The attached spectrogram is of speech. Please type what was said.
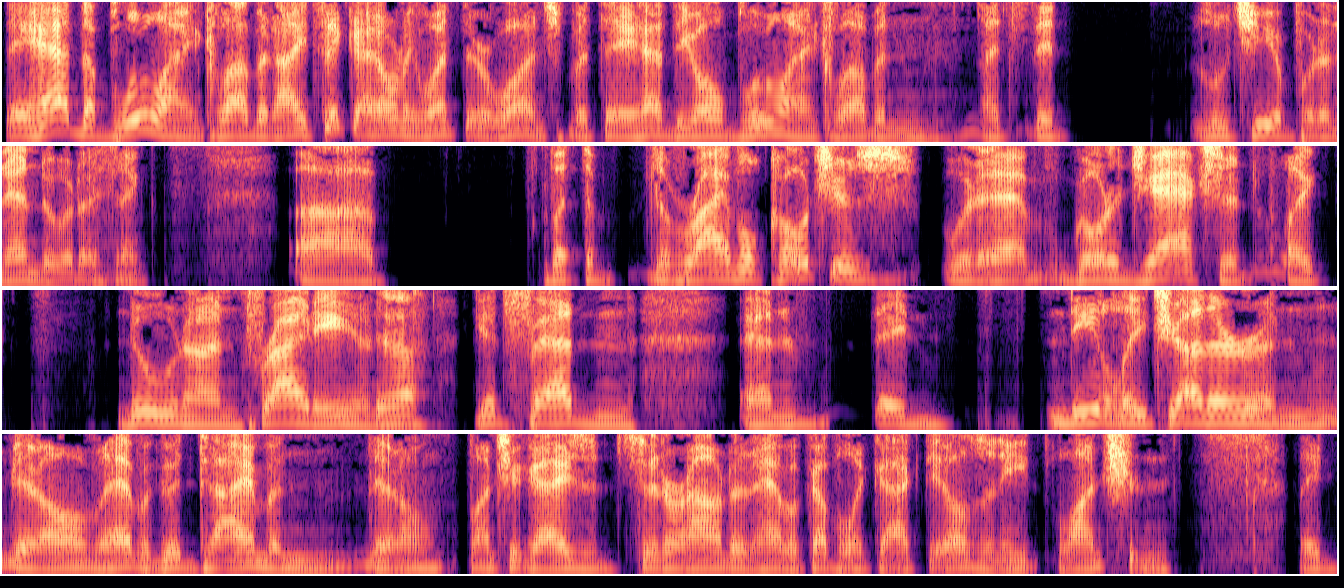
they had the Blue Line Club, and I think I only went there once, but they had the old Blue Line Club, and I, it, Lucia put an end to it, I think. Uh, but the the rival coaches would have go to Jack's at like noon on Friday and Yeah. get fed and and they'd needle each other and you know have a good time and you know a bunch of guys would sit around and have a couple of cocktails and eat lunch and they'd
